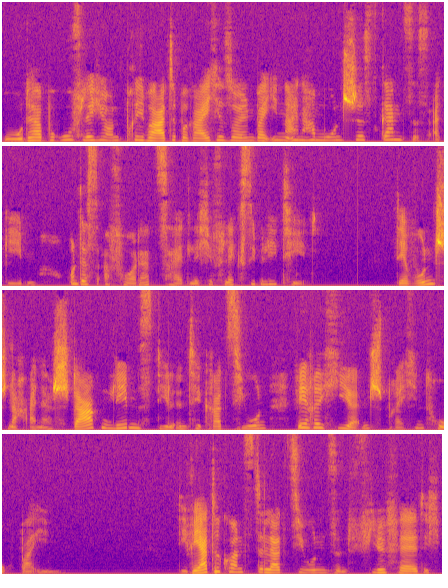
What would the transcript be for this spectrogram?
Oder berufliche und private Bereiche sollen bei Ihnen ein harmonisches Ganzes ergeben und es erfordert zeitliche Flexibilität. Der Wunsch nach einer starken Lebensstilintegration wäre hier entsprechend hoch bei Ihnen. Die Wertekonstellationen sind vielfältig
